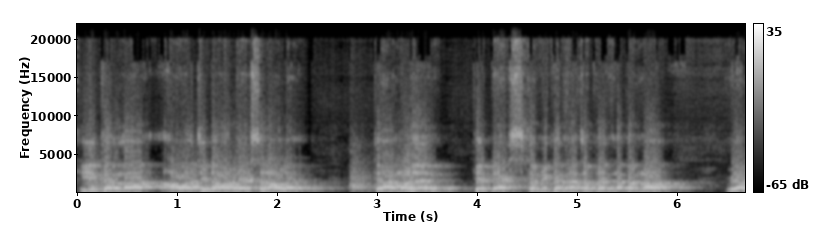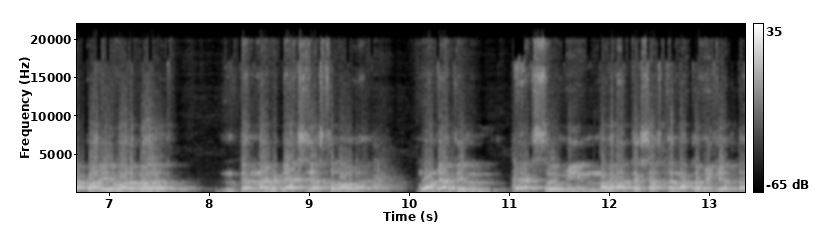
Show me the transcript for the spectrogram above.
की त्यांना आवाची ढवा टॅक्स लावलाय. त्यामुळे ते टॅक्स कमी करण्याचा प्रयत्न करणार. व्यापारी वर्ग त्यांना बी टॅक्स जास्त लावलाय. मोंड्यातील टॅक्स मी नगराध्यक्ष असताना कमी केलता.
